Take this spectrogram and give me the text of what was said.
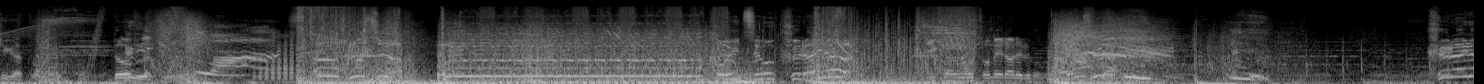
時が止まるどんなスタークラッシュだこいつを食らいな時間を止められるのはあいつだ食らいな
